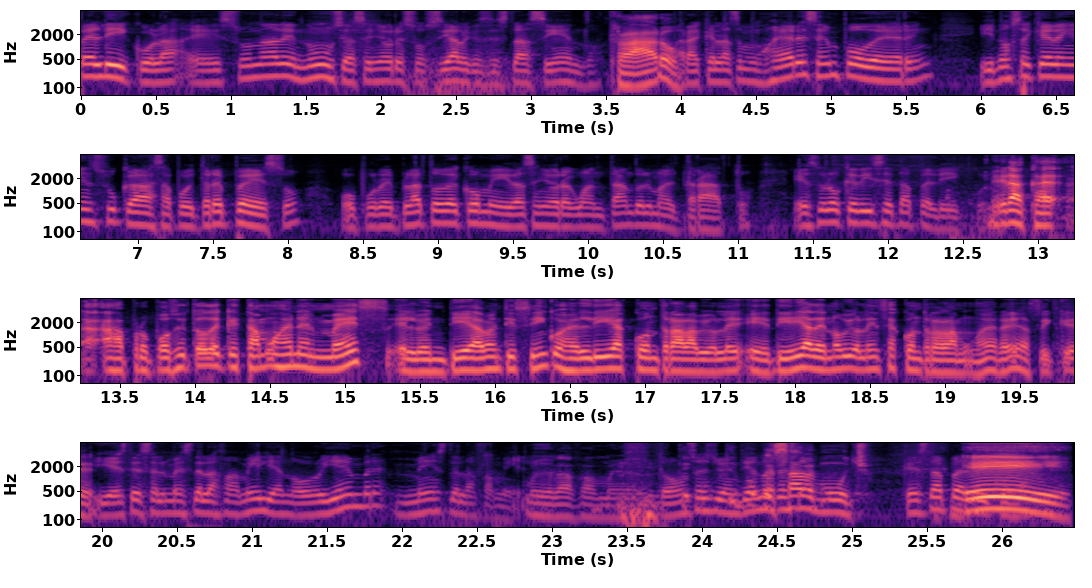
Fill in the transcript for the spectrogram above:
película es una denuncia, señores, social que se está haciendo. Claro. Para que las mujeres se empoderen y no se queden en su casa por tres pesos o por el plato de comida, señor, aguantando el maltrato. Eso es lo que dice esta película. Mira, a, propósito de que estamos en el mes, el día 25 es el día contra la eh, día de no violencia contra la mujer, ¿eh? así que... Y este es el mes de la familia, noviembre, mes de la familia. Mes de la familia. Entonces yo entiendo que, sabe mucho. Que esta película... Eh,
